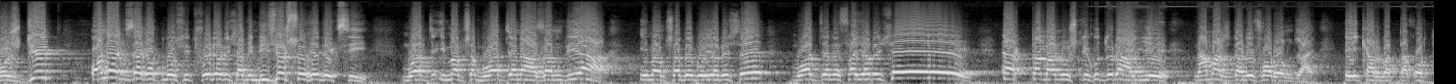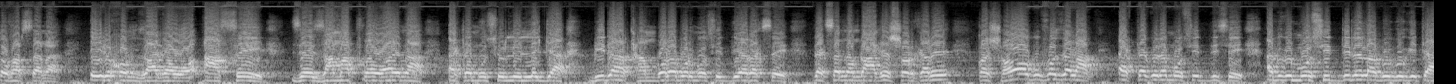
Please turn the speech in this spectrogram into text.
মসজিদ অনেক জায়গাত মসজিদ ফেরা রয়েছে আমি নিজের চোখে দেখছি। ইমাম সাহেব, মুয়াজ্জানে আজান দিয়া ইমাম সাহেব বইয়া রয়েছে মুয়াজ্জানে সাইয়া একটা মানুষ নিকুদুরে আইয়ে নামাজ দাঁড়ি ফরন যায়। এই কারবারটা করতে পারছে না। এইরকম জায়গাও আছে যে জামাতরা হয় না। একটা মুসল্লির লেগা বিরাট হাম বরাবর মসজিদ দিয়া রাখছে। দেখছেন আমরা আগের সরকারে? সব উপজেলা একটা করে মসজিদ দিছে। আমি মসজিদ দিলে লাভ হইব গীতা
